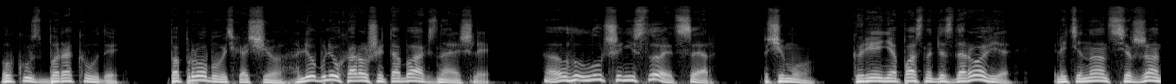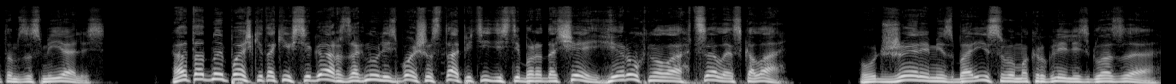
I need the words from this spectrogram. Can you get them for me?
Укус барракуды. Попробовать хочу. Люблю хороший табак, знаешь ли. А лучше не стоит, сэр». «Почему? Курение опасно для здоровья?» Лейтенант с сержантом засмеялись. От одной пачки таких сигар загнулись больше 150 бородачей и рухнула целая скала. У Джереми с Борисовым округлились глаза.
